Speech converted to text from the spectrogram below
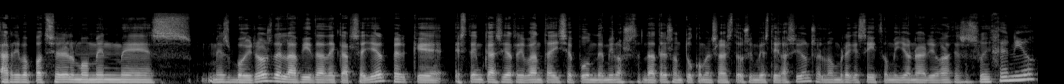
arriba potser el moment més, més boirós de la vida de Carceller perquè estem quasi arribant a aquest punt de 1973 on tu començaràs les teves investigacions, el nombre que se hizo millonario gràcies a su ingenio,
